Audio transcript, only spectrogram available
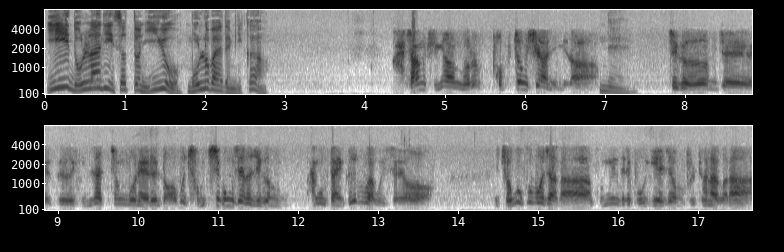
이 논란이 있었던 이유 뭘로 봐야 됩니까? 가장 중요한 거는 법정 시한입니다. 네. 지금 이제 그 인사청문회를 너무 정치 공세로 지금 한국당이 끌고 가고 있어요. 이 조국 후보자가 국민들이 보기에 좀 불편하거나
